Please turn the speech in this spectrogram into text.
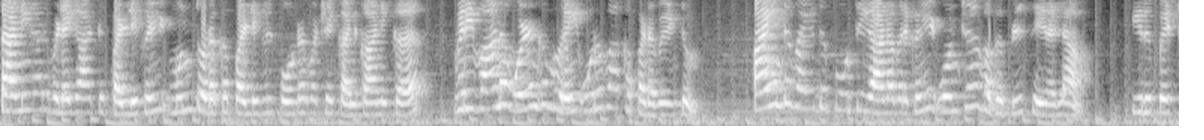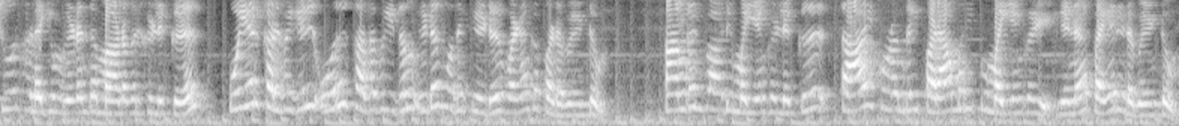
தனியார் விளையாட்டு பள்ளிகள் முன் தொடக்க பள்ளிகள் போன்றவற்றை கண்காணிக்க விரிவான ஒழுங்குமுறை உருவாக்கப்பட வேண்டும். ஐந்து வயது பூர்த்தியானவர்கள் ஒன்றாம் வகுப்பில் சேரலாம். இரு பெற்றோர்களையும் இழந்த மாணவர்களுக்கு உயர்கல்வியில் ஒரு சதவீதம் இடஒதுக்கீடு வழங்கப்பட வேண்டும். அங்கன்வாடி மையங்களுக்கு தாய் குழந்தை பராமரிப்பு மையங்கள் என பெயரிட வேண்டும்.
